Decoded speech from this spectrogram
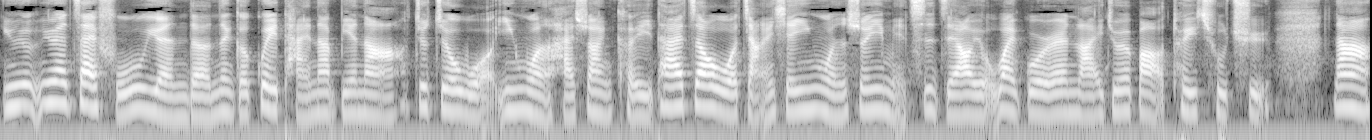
因为因为在服务员的那个柜台那边啊，就只有我英文还算可以，他还知道我讲一些英文，所以每次只要有外国人来，就会把我推出去。那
